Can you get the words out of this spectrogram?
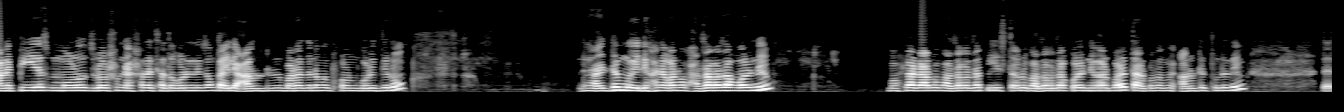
মানে পিঁয়াজ, মরিচ, রসুন একসাথে ছাতা করে নিয়েছিলাম। তাইলে আলু বানার জন্য আমি ফোড়ন করে দিলাম একদম এখানে অল্প ভাজা ভাজা করে নিম। মশলাটা অল্প ভাজা ভাজা, পিঁয়াজটা অল্প ভাজা ভাজা করে নেওয়ার পরে তারপর আমি আলুটা তুলে দিম। তা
